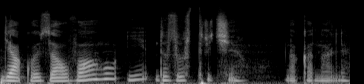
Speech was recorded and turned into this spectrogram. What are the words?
Дякую за увагу і до зустрічі на каналі.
